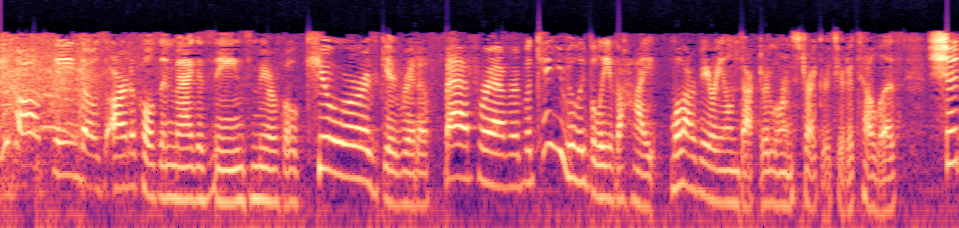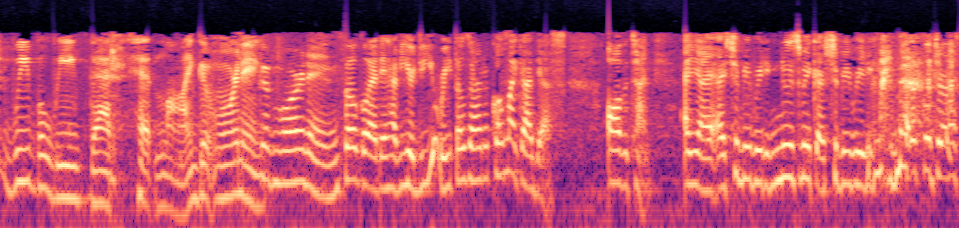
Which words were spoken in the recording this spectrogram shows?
you've all seen those articles in magazines, miracle cures, get rid of fat forever, but can you really believe the hype? Well, our very own Dr. Lauren Streicher is here to tell us, should we believe that headline? Good morning. Good morning. So glad to have you here. Do you read those articles? Oh my God, yes. All the time. And yeah, I should be reading Newsweek, I should be reading my medical journals.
